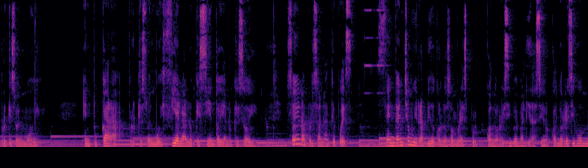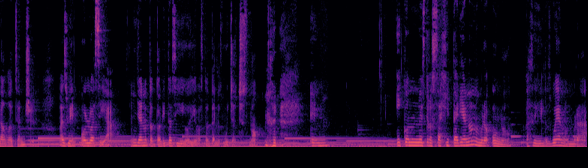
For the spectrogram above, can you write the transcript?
porque soy muy en tu cara, porque soy muy fiel a lo que siento y a lo que soy. Soy una persona que pues se engancha muy rápido con los hombres por cuando recibe validación, cuando recibo male attention. Más bien, o lo hacía ya no tanto, ahorita sí odio bastante a los muchachos, ¿no? Em, y con nuestro Sagitariano número uno, así los voy a nombrar,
